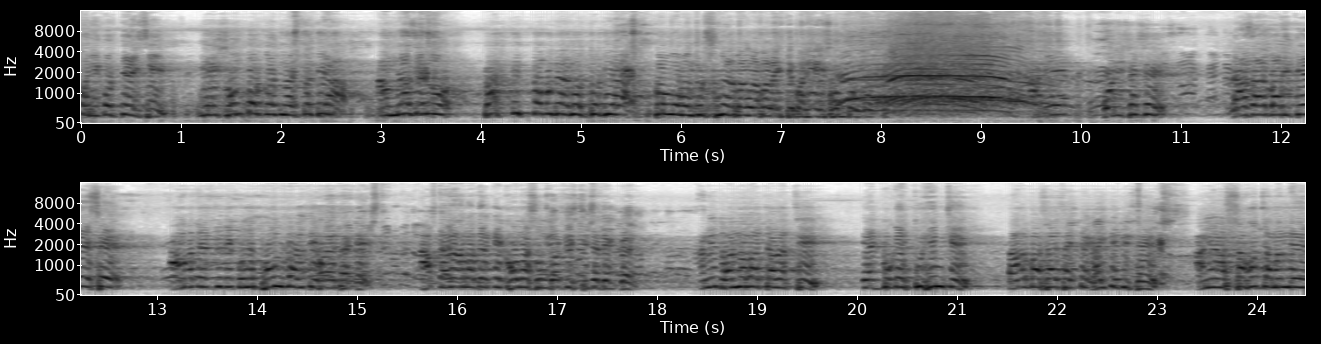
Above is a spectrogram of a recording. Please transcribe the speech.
তৈরি করতে আইছি। এই সম্পর্ক নষ্ট দিয়া আমরা যেন ভ্রাতৃত্ববোধের মধ্য দিয়া বঙ্গবন্ধুর সোনার বাংলা বানাইতে পারি এই সম্পর্ক। পরিশেষে রাজার বাড়িতে এসে আমাদের যদি কোনো ভুল ভ্রান্তি হয়ে থাকে, আপনারা আমাদেরকে ক্ষমা সুন্দর দৃষ্টিতে দেখবেন। আমি ধন্যবাদ জানাচ্ছি একবুকের তুহিনকে। তার বাসায় সাইডটা খাইতে দিছে। আমি আশরাফুজ্জামানদের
